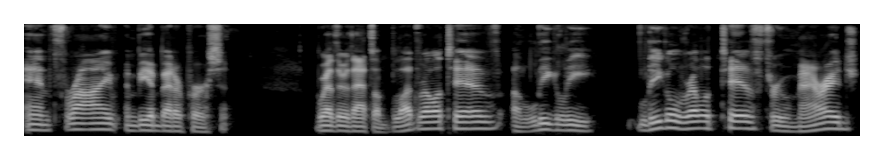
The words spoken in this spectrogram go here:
and thrive and be a better person. Whether that's a blood relative, a legally legal relative through marriage,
